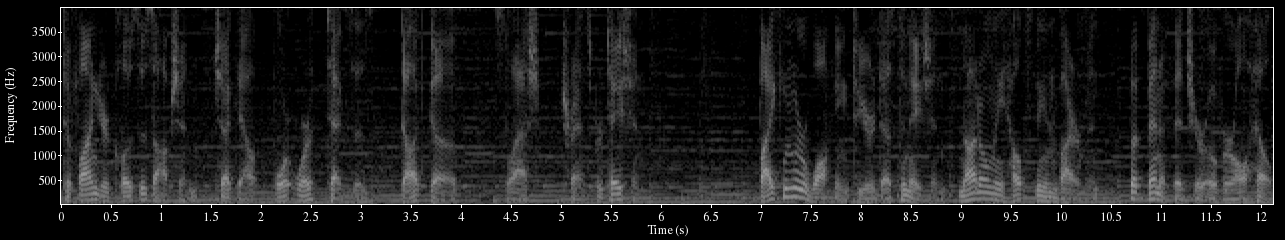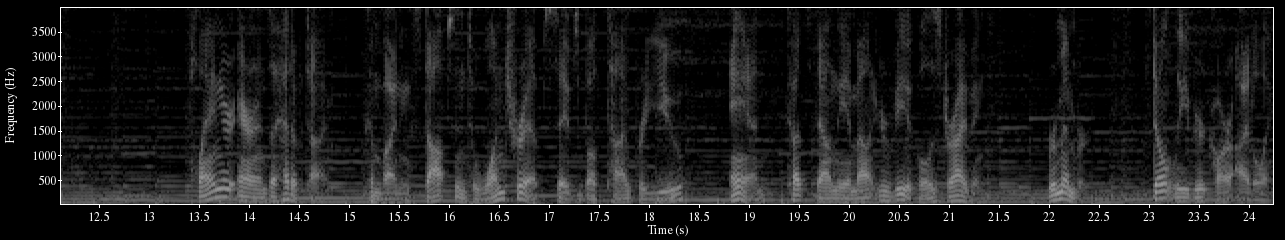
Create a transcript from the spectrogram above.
To find your closest option, check out fortworthtexas.gov slash transportation. Biking or walking to your destination not only helps the environment, but benefits your overall health. Plan your errands ahead of time. Combining stops into one trip saves both time for you and cuts down the amount your vehicle is driving. Remember, don't leave your car idling.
